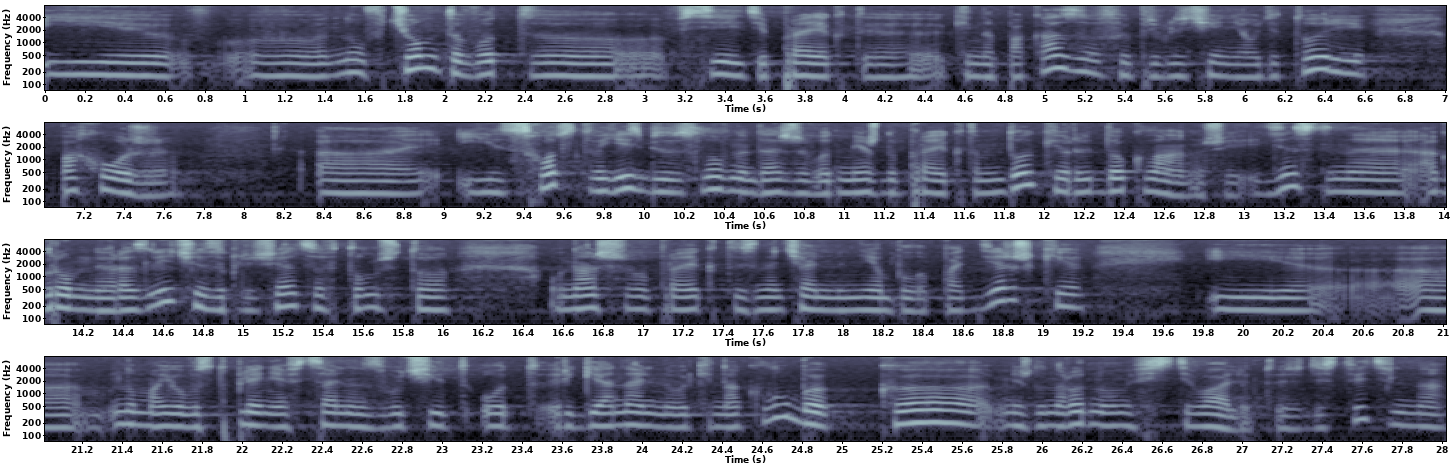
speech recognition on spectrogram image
И ну, в чем-то вот э, все эти проекты кинопоказов и привлечения аудитории похожи. Э, и сходство есть, безусловно, даже вот между проектом Докер и Лаунж. Единственное огромное различие заключается в том, что у нашего проекта изначально не было поддержки, и э, ну, мое выступление официально звучит от регионального киноклуба к международному фестивалю. То есть действительно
